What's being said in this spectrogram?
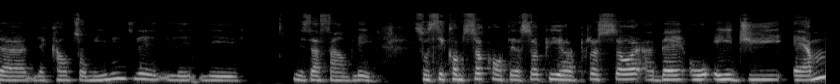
euh, les council meetings, les, assemblées. So, c'est comme ça qu'on fait ça. Puis après ça, eh ben, au AGM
